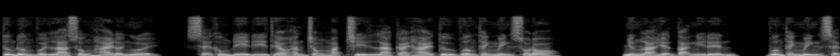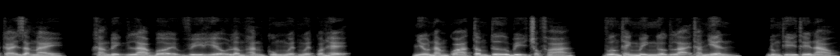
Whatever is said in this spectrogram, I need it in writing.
tương đương với là sống hai đời người, sẽ không đi đi theo hắn trong mắt chỉ là cái hải tử Vương Thanh Minh so đo. Nhưng là hiện tại nghĩ đến, Vương Thanh Minh sẽ cái dạng này, khẳng định là bởi vì hiểu lầm hắn cùng Nguyệt Nguyệt quan hệ. Nhiều năm qua tâm tư bị chọc phá, Vương Thanh Minh ngược lại thản nhiên, đúng thì thế nào?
